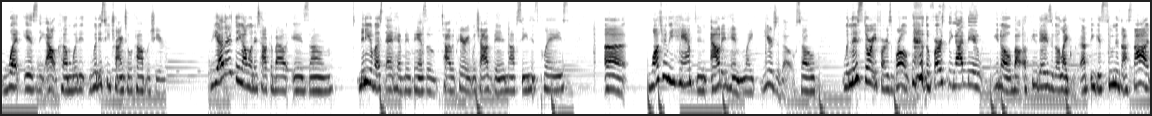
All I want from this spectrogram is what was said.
what is the outcome. What it what is he trying to accomplish here? The other thing i want to talk about is um many of us that have been fans of Tyler Perry, which I've been, I've seen his plays. Uh, Walter Lee Hampton outed him like years ago. So when this story first broke, the first thing I did, you know, about a few days ago, like I think as soon as I saw it,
